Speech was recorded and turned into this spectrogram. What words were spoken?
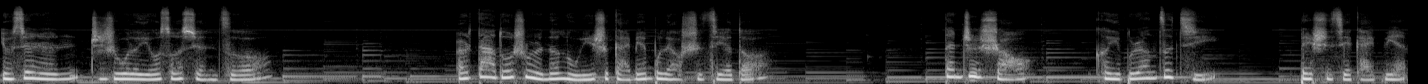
有些人只是为了有所选择，而大多数人的努力是改变不了世界的。但至少，可以不让自己。被世界改变，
